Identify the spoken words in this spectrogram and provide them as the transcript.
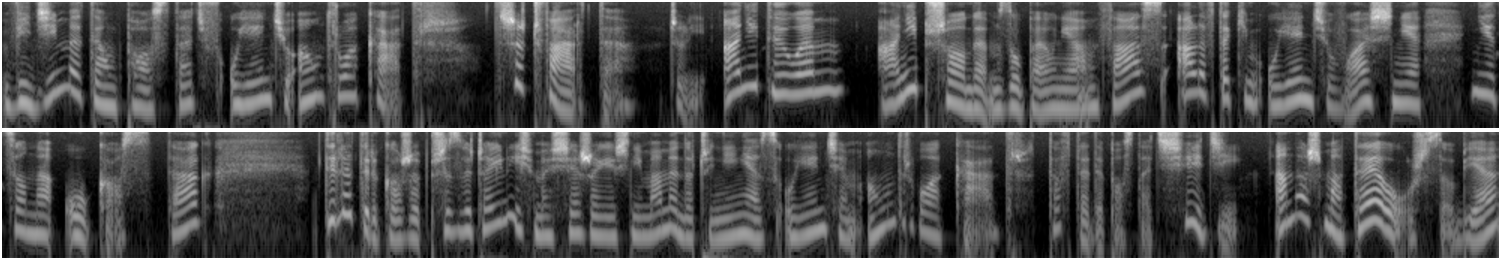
widzimy tę postać w ujęciu entre quatre, trzy czwarte, czyli ani tyłem, ani przodem zupełnie amfas, ale w takim ujęciu właśnie nieco na ukos, tak? Tyle tylko, że przyzwyczailiśmy się, że jeśli mamy do czynienia z ujęciem Ondrua kadr, to wtedy postać siedzi. A nasz Mateusz sobie,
